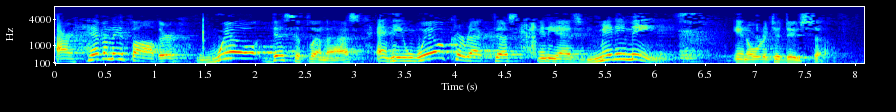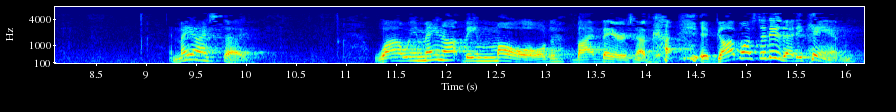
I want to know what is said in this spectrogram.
our Heavenly Father will discipline us and He will correct us and He has many means in order to do so. And may I say, while we may not be mauled by bears, now if God wants to do that, He can.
